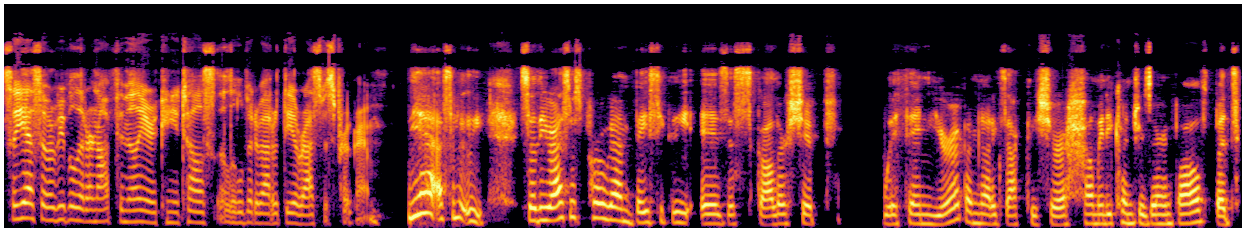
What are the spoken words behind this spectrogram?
So yeah, so for people that are not familiar, can you tell us a little bit about the Erasmus program? Yeah, absolutely. So the Erasmus program basically is a scholarship within Europe. I'm not exactly sure how many countries are involved, but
